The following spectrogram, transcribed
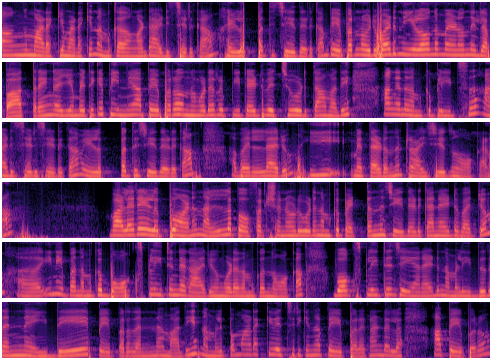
അങ്ങ് മടക്കി മടക്കി നമുക്ക് അങ്ങോട്ട് അടിച്ചെടുക്കാം. എളുപ്പത്തിൽ ചെയ്തെടുക്കാം. പേപ്പറിന് ഒരുപാട് നീളമൊന്നും വേണമെന്നില്ല. അപ്പോൾ അത്രയും കഴിയുമ്പോഴത്തേക്ക് പിന്നെ ആ പേപ്പർ ഒന്നും കൂടെ റിപ്പീറ്റ് ആയിട്ട് വെച്ച് കൊടുത്താൽ മതി. അങ്ങനെ നമുക്ക് പ്ലീറ്റ്സ് അടിച്ചടിച്ചെടുക്കാം. എളുപ്പത്തിൽ ചെയ്തെടുക്കാം. അപ്പോൾ എല്ലാവരും ഈ മെത്തേഡൊന്ന് ട്രൈ ചെയ്ത് നോക്കണം. വളരെ എളുപ്പമാണ്. നല്ല പെർഫെക്ഷനോടുകൂടി നമുക്ക് പെട്ടെന്ന് ചെയ്തെടുക്കാനായിട്ട് പറ്റും. ഇനിയിപ്പോൾ നമുക്ക് ബോക്സ് പ്ലീറ്റിന്റെ കാര്യവും കൂടെ നമുക്ക് നോക്കാം. ബോക്സ് പ്ലീറ്റ് ചെയ്യാനായിട്ട് നമ്മൾ ഇത് തന്നെ ഇതേ പേപ്പർ തന്നെ മതി. നമ്മളിപ്പോൾ മടക്കി വെച്ചിരിക്കുന്ന പേപ്പർ കണ്ടല്ലോ? ആ പേപ്പറും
